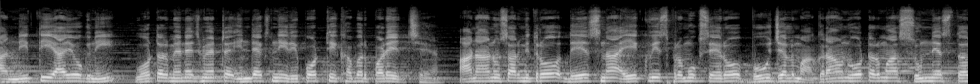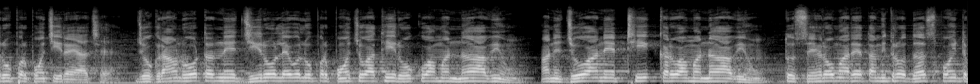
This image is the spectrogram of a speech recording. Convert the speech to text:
આ નીતિ આયોગની વોટર મેનેજમેન્ટ ઇન્ડેક્સની રિપોર્ટથી ખબર પડે જ છે. આના અનુસાર મિત્રો, દેશના એકવીસ પ્રમુખ શહેરો ભૂજલમાં ગ્રાઉન્ડ વોટરમાં શૂન્ય સ્તર ઉપર પહોંચી રહ્યા છે. જો ગ્રાઉન્ડ વોટરને ઝીરો લેવલ ઉપર પહોંચવાથી રોકવામાં ન આવ્યું અને જો આને ઠીક કરવામાં ન આવ્યું, તો શહેરોમાં રહેતા મિત્રો દસ પોઈન્ટ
